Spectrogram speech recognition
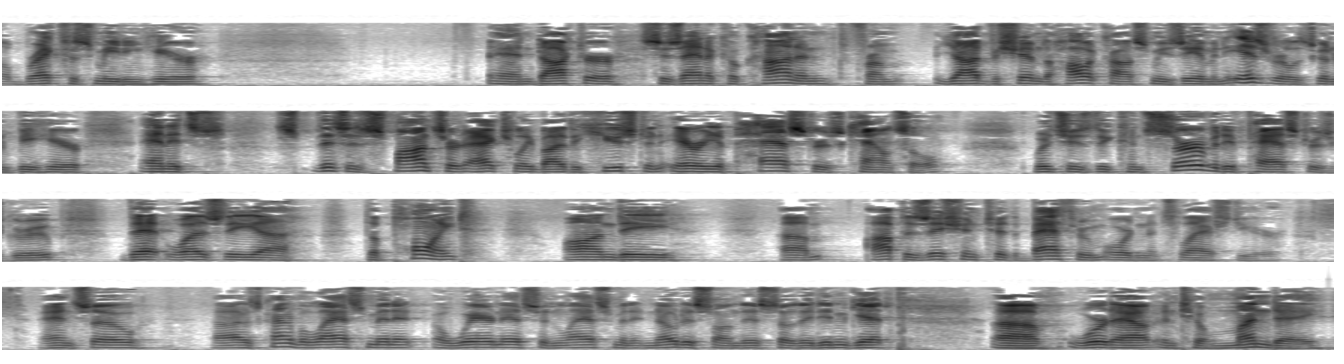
a breakfast meeting here, and Dr. Susanna Kokkonen from Yad Vashem, the Holocaust Museum in Israel, is going to be here, and it's this is sponsored actually by the Houston Area Pastors Council, which is the conservative pastors group that was the uh, the point on the um, opposition to the bathroom ordinance last year, and so uh, it was kind of a last minute awareness and last minute notice on this, so they didn't get uh, word out until Monday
